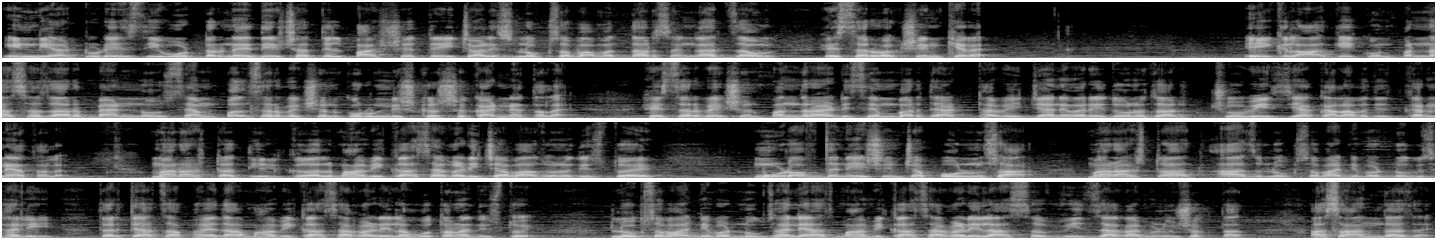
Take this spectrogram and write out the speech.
इंडिया टुडे सी वोटरने देशातील पाचशे त्रेचाळीस लोकसभा मतदारसंघात जाऊन हे सर्वेक्षण केलंय. एक लाख एकोणपन्नास हजार ब्याण्णव सॅम्पल सर्वेक्षण करून निष्कर्ष काढण्यात आलाय. हे सर्वेक्षण पंधरा डिसेंबर ते अठ्ठावीस जानेवारी दोन हजार चोवीस या कालावधीत करण्यात आलं. महाराष्ट्रातील कल महाविकास आघाडीच्या बाजूने दिसतोय. मूड ऑफ द नेशनच्या पोलनुसार. महाराष्ट्रात आज लोकसभा निवडणूक झाली तर त्याचा फायदा महाविकास आघाडीला होताना दिसतोय. लोकसभा निवडणूक झाल्यास महाविकास आघाडीला सव्वीस जागा मिळू शकतात असा अंदाज आहे.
